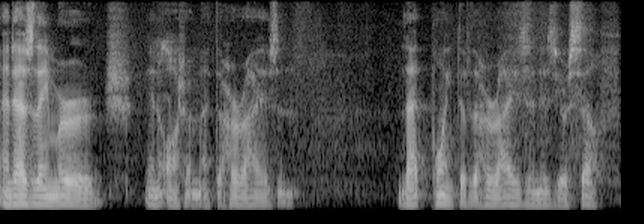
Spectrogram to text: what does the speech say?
and as they merge in autumn at the horizon. That point of the horizon is yourself,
